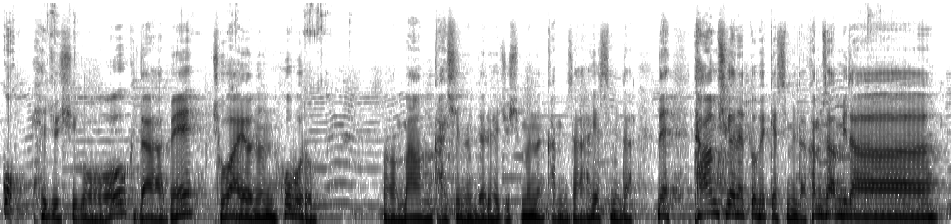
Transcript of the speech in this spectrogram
꼭 해주시고 그 다음에 좋아요는 호불호 어, 마음 가시는 대로 해주시면 감사하겠습니다. 네, 다음 시간에 또 뵙겠습니다. 감사합니다.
